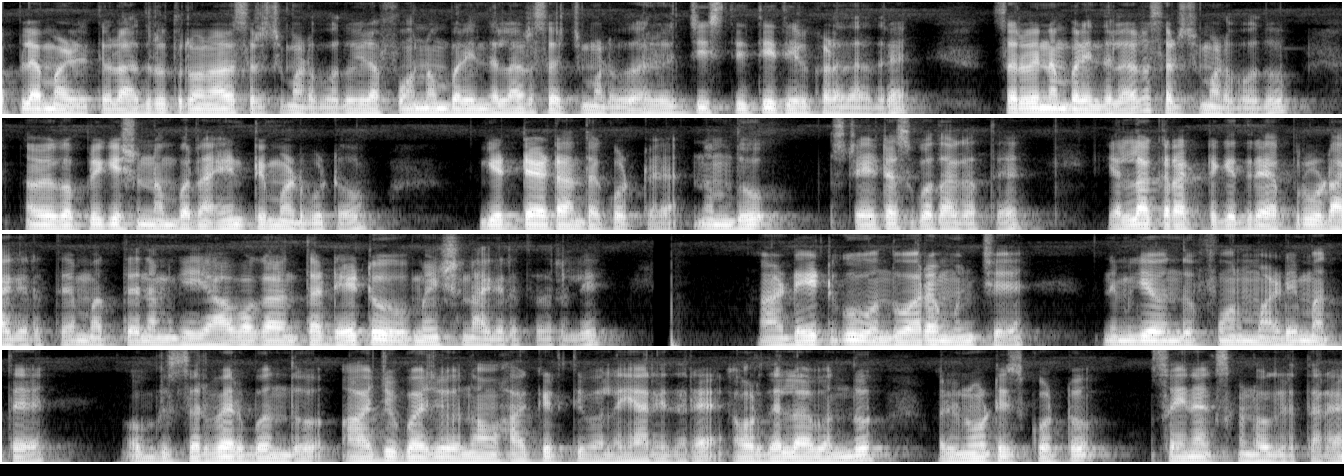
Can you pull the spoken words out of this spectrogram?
ಅಪ್ಲೈ ಮಾಡಿರ್ತೀವಲ್ಲ, ಅದ್ರ ಥ್ರೂನಾದ್ರು ಸರ್ಚ್ ಮಾಡ್ಬೋದು. ಇಲ್ಲ ಫೋನ್ ನಂಬರಿಂದಲಾದ್ರು ಸರ್ಚ್ ಮಾಡ್ಬೋದು. ಅರ್ಜಿ ಸ್ಥಿತಿ ತಿಳ್ಕೊಳ್ಳೋದಾದರೆ ಸರ್ವೆ ನಂಬರಿಂದಲಾದ್ರು ಸರ್ಚ್ ಮಾಡ್ಬೋದು. ನಾವೀಗ ಅಪ್ಲಿಕೇಶನ್ ನಂಬರ್ನ ಎಂಟ್ರಿ ಮಾಡಿಬಿಟ್ಟು ಗೆಟ್ ಡೇಟಾ ಅಂತ ಕೊಟ್ಟರೆ ನಮ್ಮದು ಸ್ಟೇಟಸ್ ಗೊತ್ತಾಗುತ್ತೆ. ಎಲ್ಲ ಕರೆಕ್ಟಾಗಿದ್ದರೆ ಅಪ್ರೂವ್ಡ್ ಆಗಿರುತ್ತೆ. ಮತ್ತು ನಮಗೆ ಯಾವಾಗ ಅಂತ ಡೇಟು ಮೆನ್ಷನ್ ಆಗಿರುತ್ತೆ ಅದರಲ್ಲಿ. ಆ ಡೇಟ್ಗೂ ಒಂದು ವಾರ ಮುಂಚೆ ನಿಮಗೆ ಒಂದು ಫೋನ್ ಮಾಡಿ, ಮತ್ತು ಒಬ್ಬರು ಸರ್ವೇರ್ ಬಂದು ಆಜು ಬಾಜು ನಾವು ಹಾಕಿರ್ತೀವಲ್ಲ ಯಾರಿದ್ದಾರೆ ಅವ್ರದ್ದೆಲ್ಲ ಬಂದು ಅವ್ರಿಗೆ ನೋಟಿಸ್ ಕೊಟ್ಟು ಸೈನ್ ಹಾಕ್ಸ್ಕೊಂಡು ಹೋಗಿರ್ತಾರೆ.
